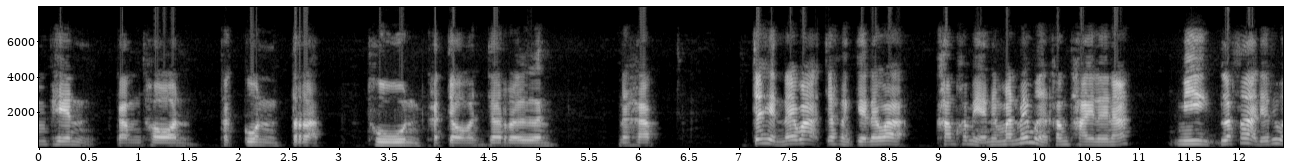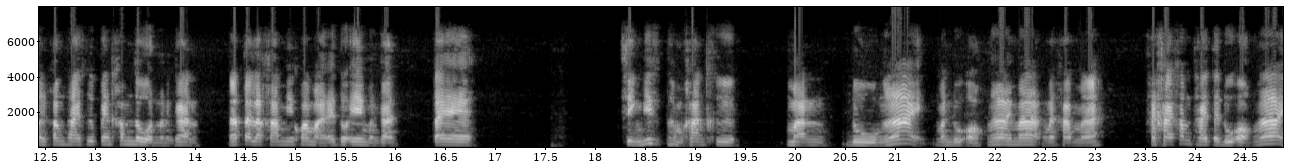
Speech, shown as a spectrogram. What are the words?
ำเพ็ญกำธรทกลตรัส ทูล ขจรเจริญนะครับ จะเห็นได้ว่าจะสังเกตได้ว่าคำเขมรเนี่ยมันไม่เหมือนคำไทยเลยนะ มีลักษณะเดียวที่เหมือนคำไทยคือเป็นคำโดดเหมือนกันนะแต่ละคำมีความหมายในตัวเองเหมือนกัน แต่สิ่งที่สำคัญคือ มันดูง่าย มันดูออกง่ายมากนะครับนะคล้ายๆคำไทยแต่ดูออกง่าย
